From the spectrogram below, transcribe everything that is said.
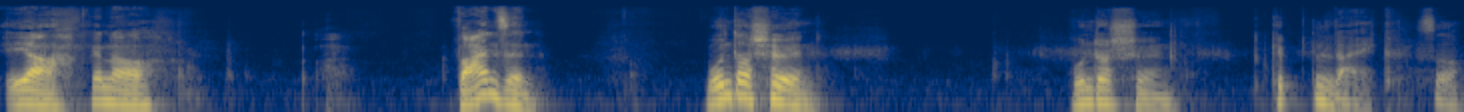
Ja, genau. Wahnsinn. Wunderschön. Wunderschön. Gibt ein Like. So.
